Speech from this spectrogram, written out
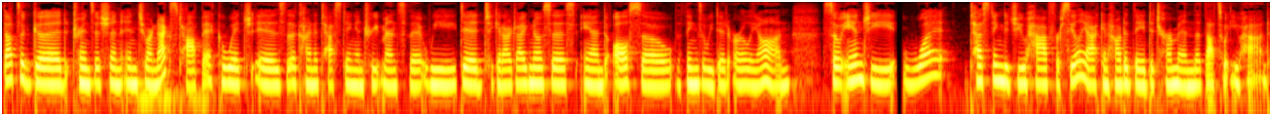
That's a good transition into our next topic, which is the kind of testing and treatments that we did to get our diagnosis and also the things that we did early on. So, Angie, what testing did you have for celiac and how did they determine that that's what you had?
